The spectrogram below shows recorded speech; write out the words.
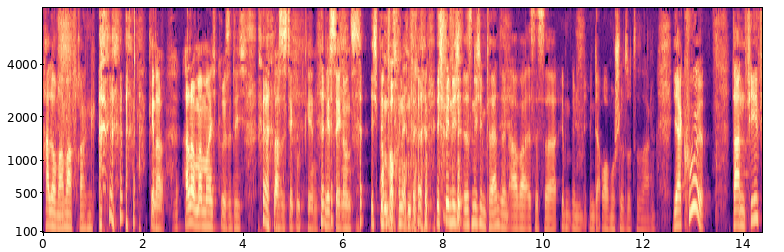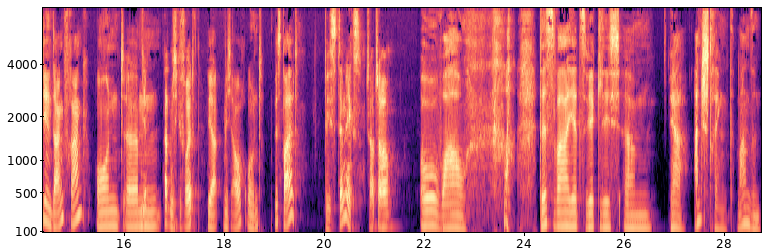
Hallo Mama Frank. genau. Hallo Mama, ich grüße dich. Lass es dir gut gehen. Wir sehen uns ich bin, am Wochenende. ich bin nicht, ist nicht im Fernsehen, aber es ist äh, im, im, in der Ohrmuschel sozusagen. Ja, cool. Dann vielen, vielen Dank, Frank. Und ähm, ja, hat mich gefreut. Ja, mich auch. Und bis bald. Bis demnächst. Ciao, ciao. Oh, wow. Das war jetzt wirklich, ähm, ja, anstrengend. Wahnsinn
